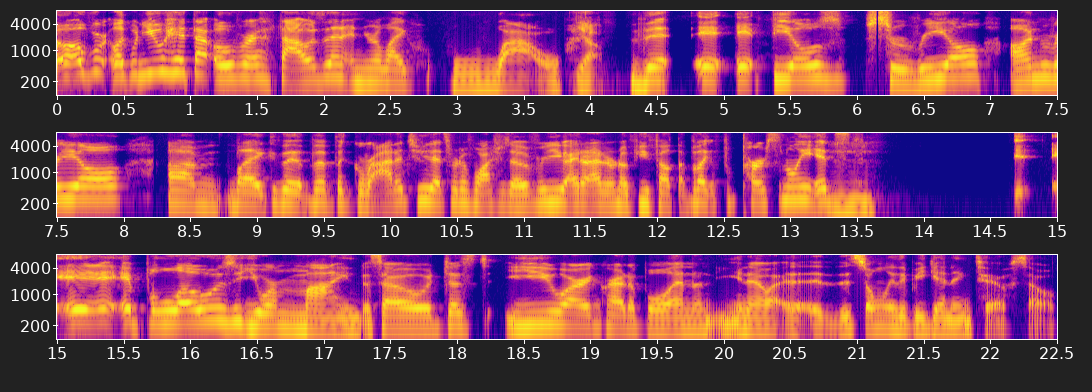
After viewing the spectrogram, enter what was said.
over like when you hit that over a thousand and you're like wow. Yeah. That it it feels surreal unreal um like the the, the gratitude that sort of washes over you. I don't, I don't know if you felt that but like personally it's mm-hmm it, it, blows your mind. So just you are incredible, and you know it's only the beginning too. So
